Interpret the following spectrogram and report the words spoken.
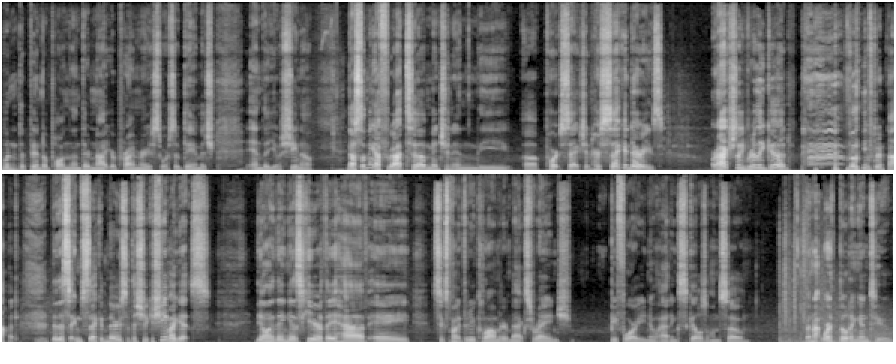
Wouldn't depend upon them. They're not your primary source of damage in the Yoshino. Now, something I forgot to mention in the uh, port section, her secondaries are actually really good. Believe it or not. They're the same secondaries that the Shikishima gets. The only thing is here they have a 6.3 kilometer max range before, you know, adding skills on. So they're not worth building into.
